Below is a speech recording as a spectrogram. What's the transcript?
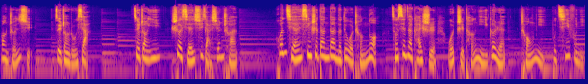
望准许。罪状如下：罪状一，涉嫌虚假宣传。婚前信誓旦旦地对我承诺，从现在开始我只疼你一个人，宠你不欺负你。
